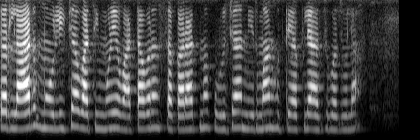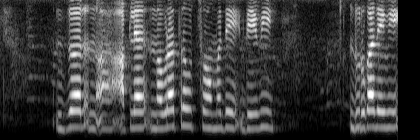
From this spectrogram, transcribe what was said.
तर लाल मोलीच्या वातीमुळे वातावरण सकारात्मक ऊर्जा निर्माण होते आपल्या आजूबाजूला. जर आपल्या नवरात्र उत्सवामध्ये देवी दुर्गादेवी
